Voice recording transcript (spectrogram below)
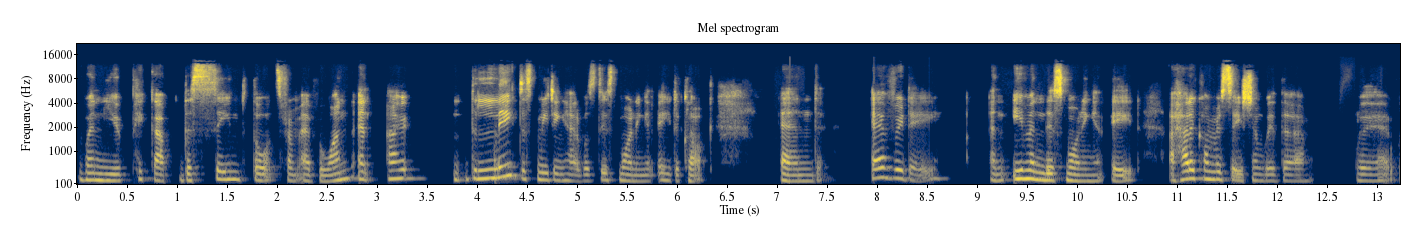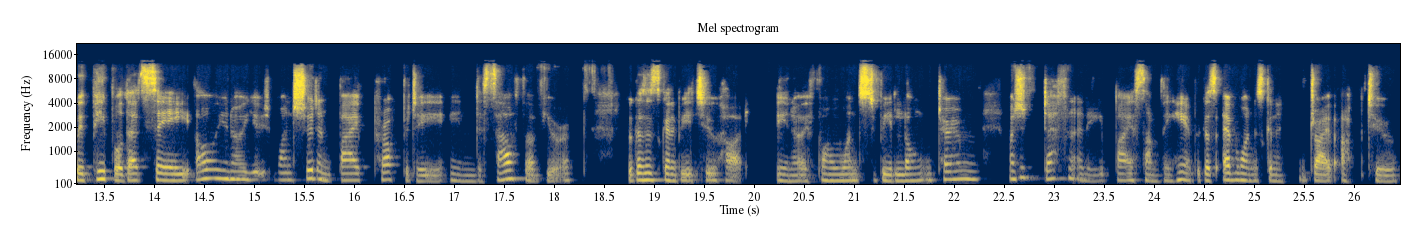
when you pick up the same thoughts from everyone. And I the latest meeting I had was this morning at eight o'clock. And every day and even this morning at eight I had a conversation with uh, with people that say, oh, you know, you, one shouldn't buy property in the south of Europe because it's going to be too hot you know if one wants to be long term one should definitely buy something here because everyone is going to drive up to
